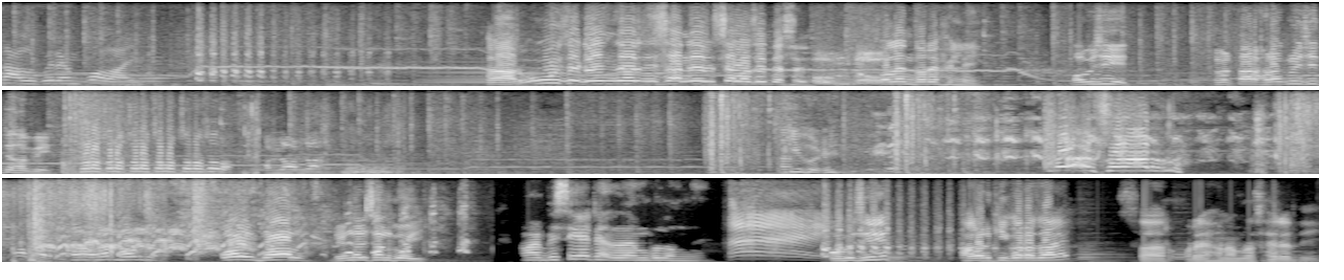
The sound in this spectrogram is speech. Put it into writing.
চালু করে আমি পলাই। স্যার ওই যে ডেঞ্জার জিসানের চালা যেতেছে চলেন ধরে ফেলি। অভিজিৎ এবার তাড়াহড়া করে যেতে হবে। চলো চলো চলো চলো চলো চলো। স্যার! ওই বল ডেঞ্জার জিসান কই? আমার বেশি কেটে আমি বললাম না। অভিজিৎ আর কি করা যায়? স্যার ওরা এখন আমরা ছেড়ে দিই।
